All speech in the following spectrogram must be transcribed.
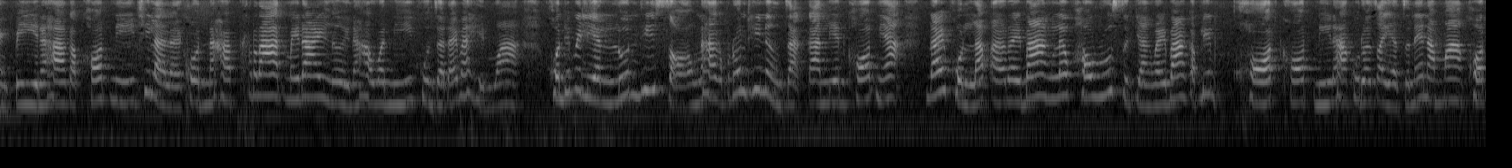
ห่งปีนะคะกับคอร์สนี้ที่หลาย ๆ คนนะคะพลาดไม่ได้เลยนะคะ วันนี้คุณจะได้มาเห็นว่า คนที่ไปเรียนรุ่นที่สองนะคะกับรุ่นที่หนึ่งจากการเรียนคอร์สนี้ได้ผลลัพธ์อะไรบ้าง แล้วเขารู้สึกอย่างไรบ้างกับเรียนคอร์สคอร์สนี้นะคะคุณดวงใจอยากจะแนะนำมากคอร์ส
